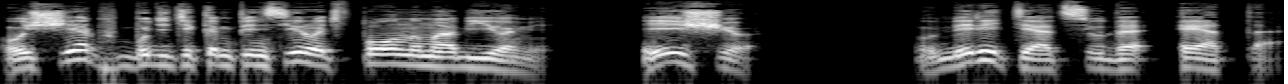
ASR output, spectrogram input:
Ущерб будете компенсировать в полном объеме. И еще, уберите отсюда это.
